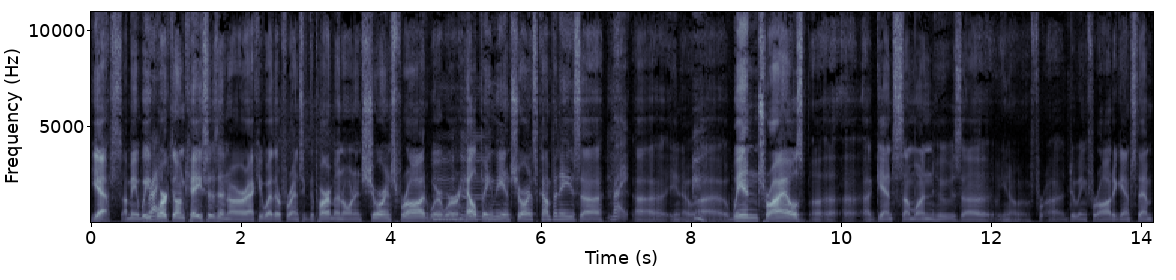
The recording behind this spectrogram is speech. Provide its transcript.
Yes, I mean we've Right. worked on cases in our AccuWeather forensic department on insurance fraud, where we're helping the insurance companies, uh, Mm-hmm. Right. Uh, you know, uh, win trials uh, uh, against someone who's uh, you know fr- uh, doing fraud against them.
